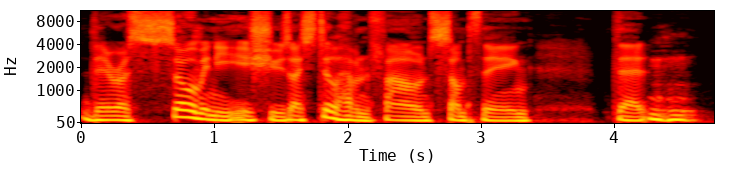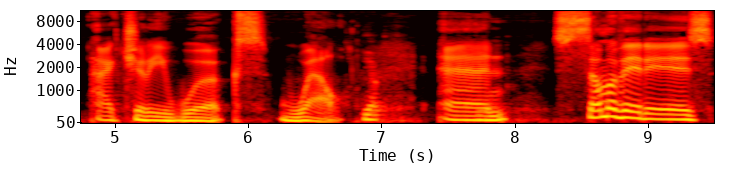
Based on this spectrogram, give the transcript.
there are so many issues. I still haven't found something that mm-hmm. actually works well. Yep. And some of it is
